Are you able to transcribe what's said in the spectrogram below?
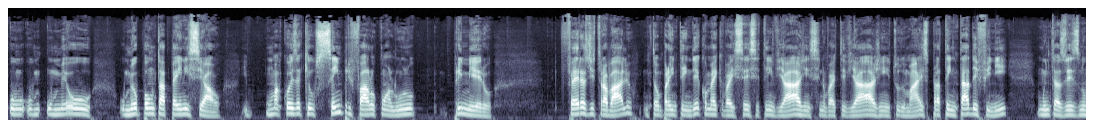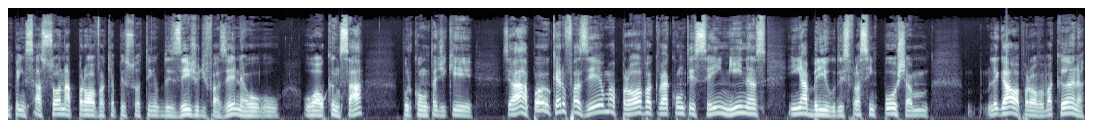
o, o meu o meu pontapé inicial. E uma coisa que eu sempre falo com o aluno, primeiro, férias de trabalho, então para entender como é que vai ser, se tem viagem, se não vai ter viagem e tudo mais, para tentar definir, muitas vezes não pensar só na prova que a pessoa tem o desejo de fazer, né, ou, ou, ou alcançar, por conta de que você, ah, pô, eu quero fazer uma prova que vai acontecer em Minas em abril. Daí você fala assim, poxa, legal a prova, bacana.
